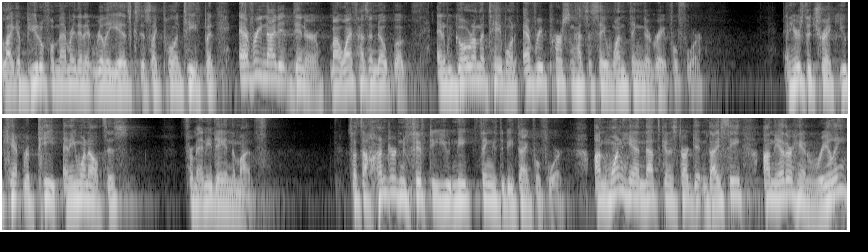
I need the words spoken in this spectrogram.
like a beautiful memory than it really is because it's like pulling teeth. But every night at dinner, my wife has a notebook and we go around the table and every person has to say one thing they're grateful for. And here's the trick you can't repeat anyone else's from any day in the month. So it's 150 unique things to be thankful for. On one hand, that's gonna start getting dicey. On the other hand, really?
